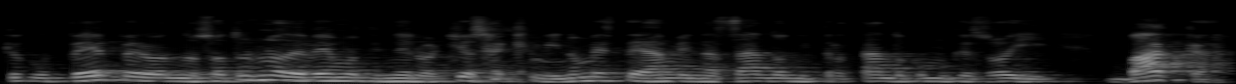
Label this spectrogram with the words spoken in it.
que ocupé, pero nosotros no debemos dinero aquí, o sea, que a mí no me esté amenazando ni tratando como que soy vaca,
